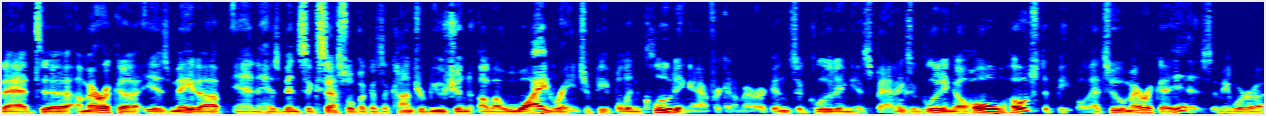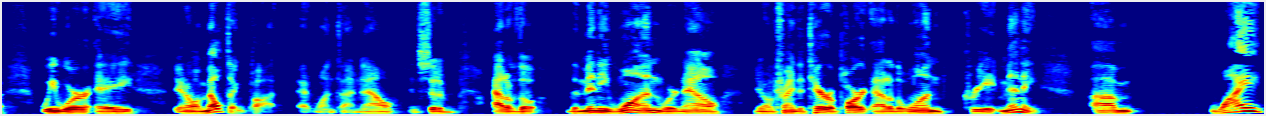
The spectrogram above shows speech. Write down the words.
uh, America is made up and has been successful because of contribution of a wide range of people, including African Americans, including Hispanics, including a whole host of people. That's who America is. I mean, we're a, we were a, you know, a melting pot at one time. Now, instead of out of the, the many one, we're now, you know, trying to tear apart out of the one, create many. Um, why,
